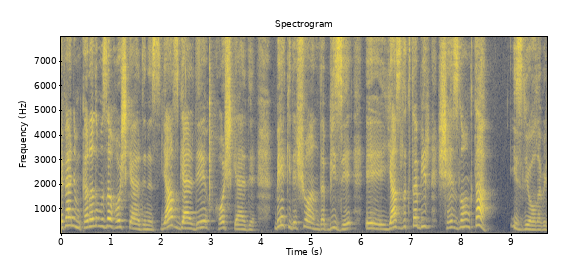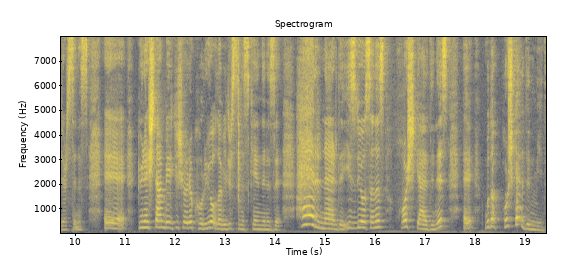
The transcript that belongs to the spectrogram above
Efendim kanalımıza hoş geldiniz. Yaz geldi, hoş geldi. Belki de şu anda bizi e, yazlıkta bir şezlongda izliyor olabilirsiniz. E, güneşten belki şöyle koruyor olabilirsiniz kendinizi. Her nerede izliyorsanız hoş geldiniz. E, bu da hoş geldin miydi?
